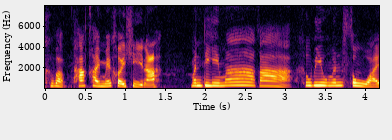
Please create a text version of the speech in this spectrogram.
คือแบบถ้าใครไม่เคยขี่นะ มันดีมากอะคือวิวมันสวย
